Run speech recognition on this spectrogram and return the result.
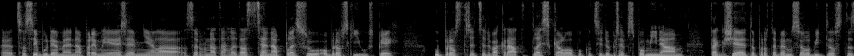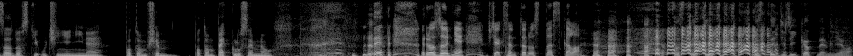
eh, co si budeme, na premiéře měla zrovna tahle ta scéna plesu obrovský úspěch, uprostřed se dvakrát tleskalo, pokud si dobře vzpomínám, takže to pro tebe muselo být dost za dosti učinění, ne? Potom všem po tom peklu se mnou. Rozhodně, však jsem to roztleskala. to, jste ti, to jste ti říkat neměla.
